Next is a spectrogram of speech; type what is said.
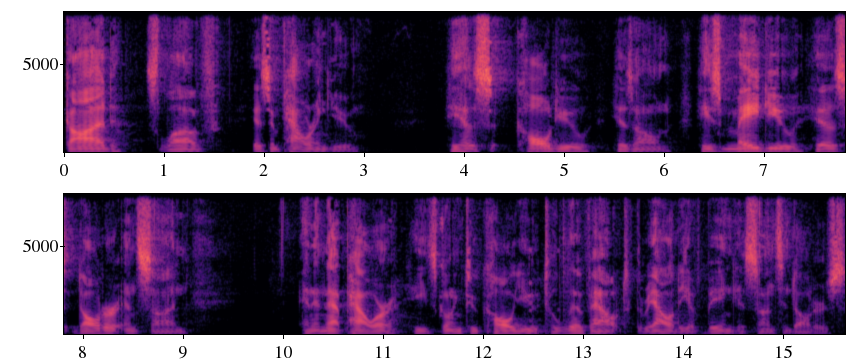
God's love is empowering you. He has called you his own. He's made you his daughter and son. And in that power, he's going to call you to live out the reality of being his sons and daughters.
